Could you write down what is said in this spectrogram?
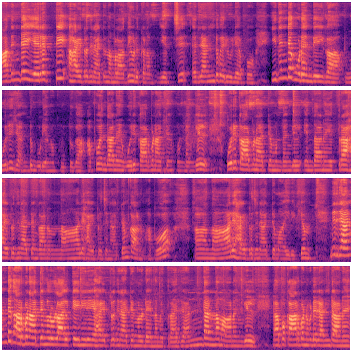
അതിന്റെ ഇരട്ടി ഹൈഡ്രജൻ ആറ്റം നമ്മൾ ആദ്യം എടുക്കണം. എച്ച് രണ്ട് വരൂലേ അപ്പോൾ ഇതിന്റെ കൂടെ എന്ത് ചെയ്യുക? ഒരു രണ്ടും കൂടി അങ്ങ് കൂട്ടുക. അപ്പോൾ എന്താണ്? ഒരു കാർബൺ ആറ്റം ഉണ്ടെങ്കിൽ ഒരു കാർബൺ ആറ്റം ഉണ്ടെങ്കിൽ എന്താണ്? എത്ര ഹൈഡ്രജൻ ആറ്റം കാണും? നാല് ഹൈഡ്രജൻ ആറ്റം കാണും. അപ്പോൾ നാല് ഹൈഡ്രജൻ ആറ്റം ആയിരിക്കും ഇനി രണ്ട് കാർബൺ ആറ്റങ്ങളുള്ള ആൽക്കൈനിലെ ഹൈഡ്രജൻ ആറ്റങ്ങളുടെ എണ്ണം എത്ര? രണ്ടെണ്ണം ആണെങ്കിൽ അപ്പോൾ കാർബൺ ഇവിടെ രണ്ടാണ്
